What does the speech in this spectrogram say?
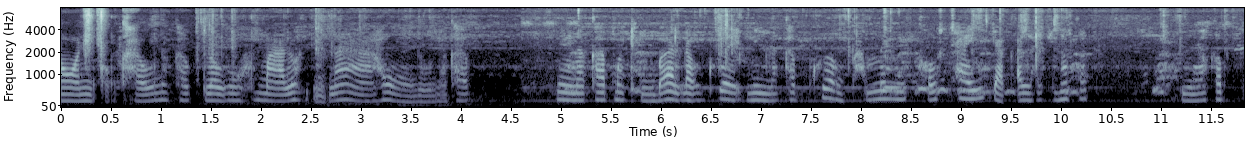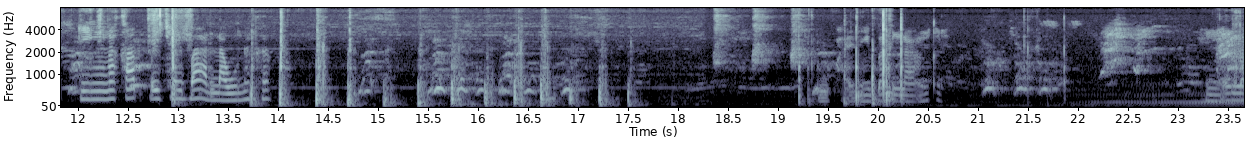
นอนของเขานะครับ เรามาแล้วเห็นหน้าห้องอยู่นะครับนี่นะครับมาถึงบ้านเราด้วยนี่นะครับ เครื่องปั๊มไม่รู้เขาใช้จากอะไรนะครับดูนะครับจริงนะครับไม่ใช่บ้านเรานะครับดูภายในบ้านล้างกันเห็นอะไร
